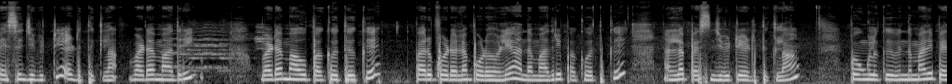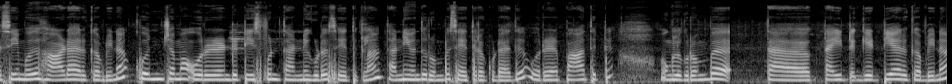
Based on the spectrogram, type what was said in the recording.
பிசைஞ்சு விட்டு எடுத்துக்கலாம். வடை மாதிரி வடை மாவு பக்குவத்துக்கு பருப்போடெல்லாம் போடுவோம் இல்லையா? அந்த மாதிரி பக்குவத்துக்கு நல்லா பிசைஞ்சு விட்டு எடுத்துக்கலாம். இப்போ உங்களுக்கு இந்த மாதிரி பிசையும் போது ஹார்டாக இருக்குது அப்படின்னா கொஞ்சமாக ஒரு ரெண்டு டீஸ்பூன் தண்ணி கூட சேர்த்துக்கலாம். தண்ணி வந்து ரொம்ப சேர்த்துடக்கூடாது. ஒரு பார்த்துட்டு உங்களுக்கு ரொம்ப த டைட் கெட்டியாக இருக்குது அப்படின்னா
